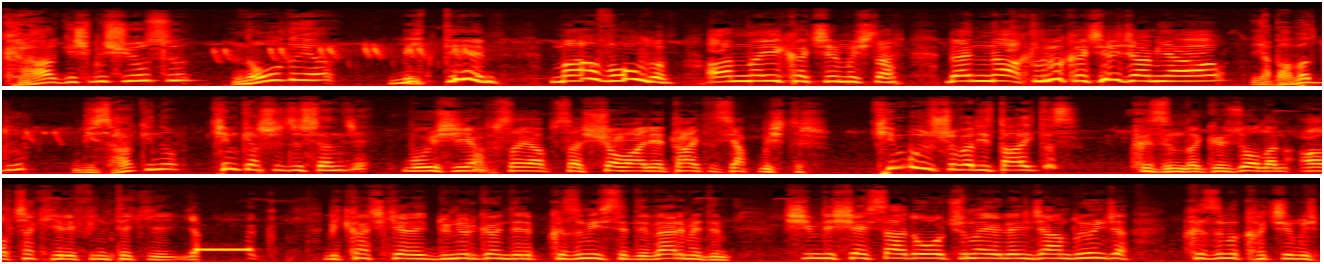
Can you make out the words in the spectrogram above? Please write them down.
Kral geçmiş yiyorsun. Ne oldu ya? Bittim. Mahvoldum. Anna'yı kaçırmışlar. Ben ne aklımı kaçıracağım ya. Ya baba dur. Bir sakin ol. Kim karşıcı sence? Bu işi yapsa yapsa şövalye Titus yapmıştır. Kim bu şövalye Titus? Kızımda gözü olan alçak herifin teki. Ya birkaç kere dünür gönderip kızımı istedi vermedim. Şimdi Şehzade Orçun'la evleneceğini duyunca kızımı kaçırmış.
